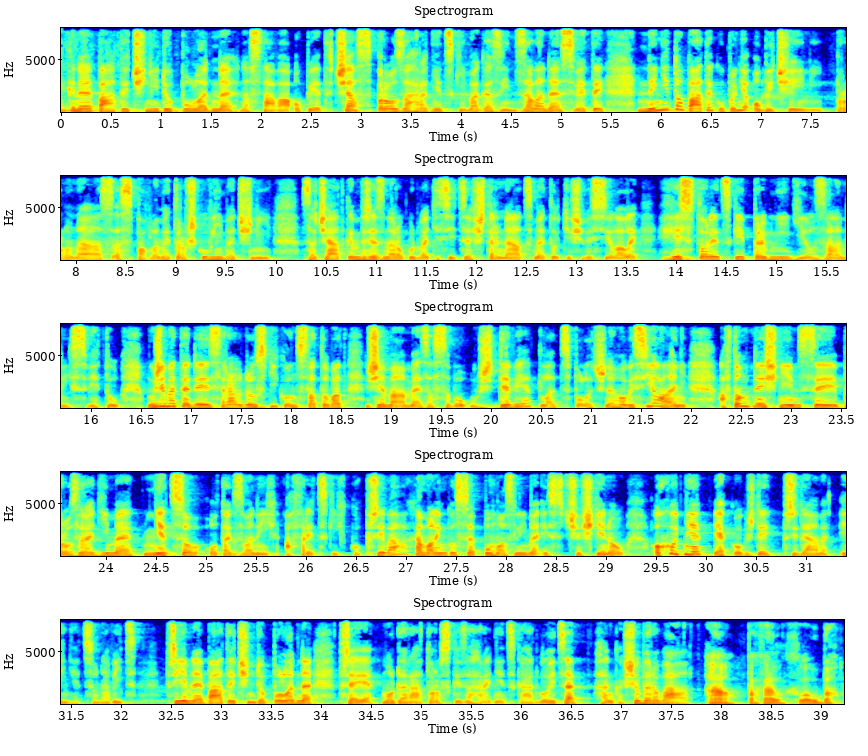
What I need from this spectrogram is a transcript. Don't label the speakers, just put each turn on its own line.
Pěkné páteční dopoledne nastává opět čas pro zahradnický magazín Zelené světy. Není to pátek úplně obyčejný, pro nás s Pavlem je trošku výjimečný. Začátkem března roku 2014 jsme totiž vysílali historicky první díl Zelených světů. Můžeme tedy s radostí konstatovat, že máme za sebou už 9 let společného vysílání. A v tom dnešním si prozradíme něco o takzvaných afrických kopřivách a malinko se pomazlíme i s češtinou. Ochotně Postupně, jako vždy, přidáme i něco navíc. Příjemné páteční dopoledne přeje moderátorsky zahradnická dvojice Hanka Šoberová
a Pavel Chlouba.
